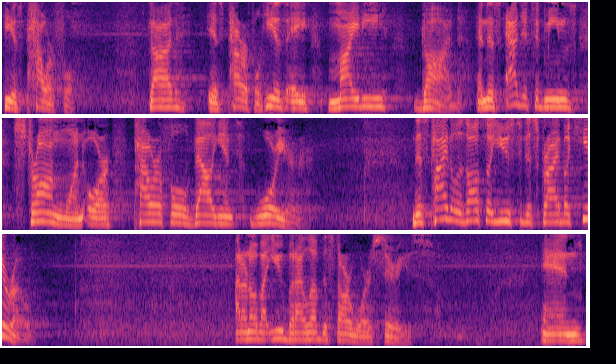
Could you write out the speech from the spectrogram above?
he is powerful. God is powerful. He is a mighty God. And this adjective means strong one or powerful, valiant warrior. This title is also used to describe a hero. I don't know about you, but I love the Star Wars series. And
